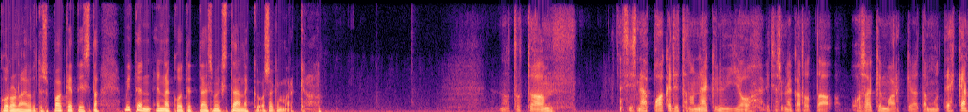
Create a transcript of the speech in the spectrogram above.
koronaelvytyspaketista. Miten ennakoit, että esimerkiksi tämä näkyy osakemarkkinoilla? No tota, siis nämä paketit on näkynyt jo, että jos me katsotaan osakemarkkinoita, mutta ehkä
